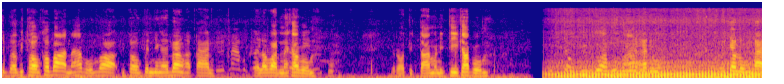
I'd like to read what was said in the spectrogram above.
จะไปเอาพี่ทองเข้าบ้านนะครับ ผมว่าพี่ทองเป็นยังไงบ้างอาการเกิดมาบ่เคยแต่ละวันนะครับ ผมเดี๋ยวรอติดตามกันอีกทีครับผมเจ้าคือตัวมุกหมา มาดูดูเจ้าลงค่ะ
